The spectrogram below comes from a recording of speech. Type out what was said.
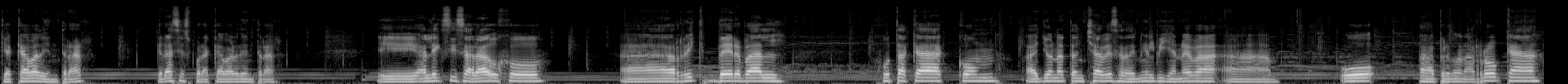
que acaba de entrar. Gracias por acabar de entrar. Eh, Alexis Araujo, a Rick Verbal, JK.com, a Jonathan Chávez, a Daniel Villanueva, a, o, a, perdón, a Roca,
